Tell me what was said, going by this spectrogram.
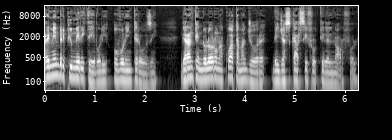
tra i membri più meritevoli o volenterosi, garantendo loro una quota maggiore dei già scarsi frutti del Norfolk.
